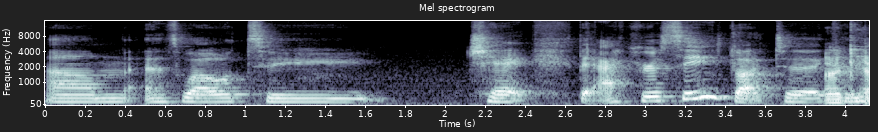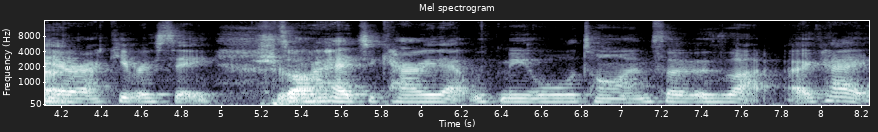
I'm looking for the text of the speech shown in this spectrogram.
um, as well to check the accuracy, like to Okay. compare accuracy. So I had to carry that with me all the time. So it was like, okay,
